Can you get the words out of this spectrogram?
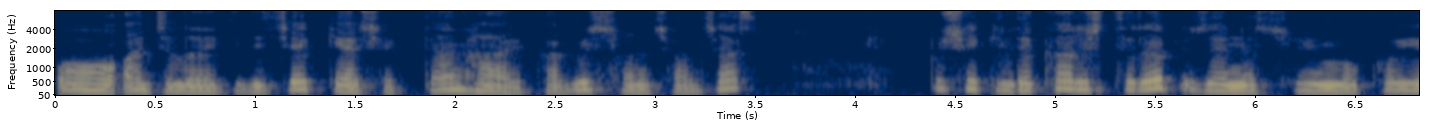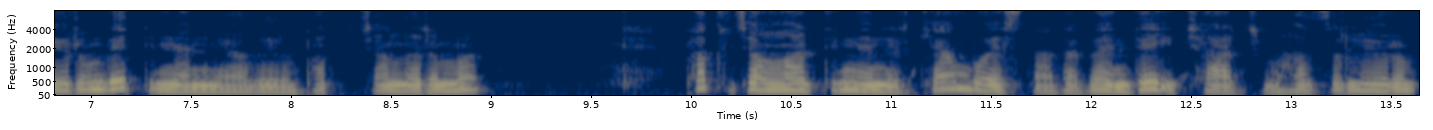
o acılığı gidecek. Gerçekten harika bir sonuç alacağız. Bu şekilde karıştırıp üzerine suyumu koyuyorum ve dinlenmeye alıyorum patlıcanlarımı. Patlıcanlar dinlenirken bu esnada ben de iç harcımı hazırlıyorum.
